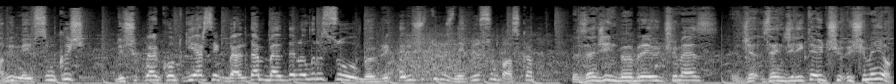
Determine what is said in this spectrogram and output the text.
Abi mevsim kış. Düşük bel kot giyersek belden belden alırız soğuğu. Böbrekleri üşütürüz. Ne diyorsun Pascal? Zencin böbreği üşümez. Ce- zencilikte üşü- üşüme yok.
